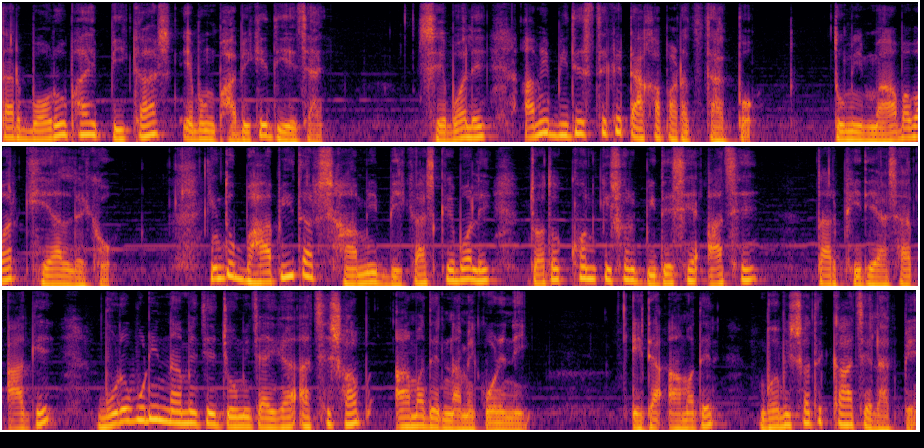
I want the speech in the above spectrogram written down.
তার বড় ভাই বিকাশ এবং ভাবিকে দিয়ে যায়। সে বলে, আমি বিদেশ থেকে টাকা পাঠাতে থাকব। তুমি মা বাবার খেয়াল রেখো। কিন্তু ভাবি তার স্বামী বিকাশকে বলে, যতক্ষণ কিশোর বিদেশে আছে, তার ফিরে আসার আগে বুড়ো বুড়ির নামে যে জমি জায়গা আছে সব আমাদের নামে করে নিই। এটা আমাদের ভবিষ্যতে কাজে লাগবে।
